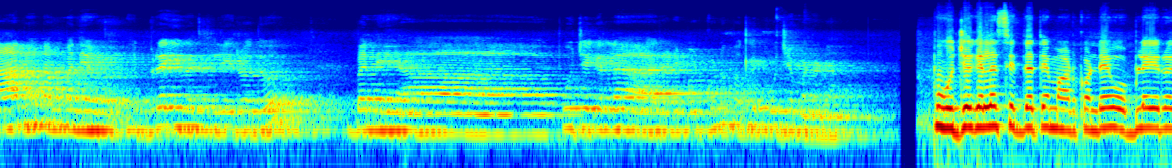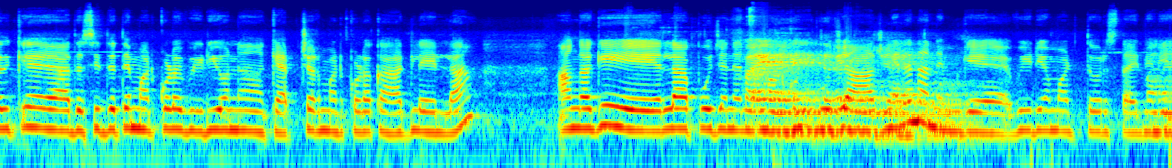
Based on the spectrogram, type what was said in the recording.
ನಾನು ನಮ್ಮ ಮನೆಯವರು ಇಬ್ಬರೇ ಇವತ್ತಲ್ಲಿ ಇರೋದು. ಬನ್ನಿ ಪೂಜೆಗೆಲ್ಲ ರೆಡಿ ಮಾಡಿಕೊಂಡು ಮೊದಲು ಪೂಜೆ ಮಾಡೋಣ. ಪೂಜೆಗೆಲ್ಲ ಸಿದ್ಧತೆ ಮಾಡಿಕೊಂಡೆ. ಒಬ್ಬಳೇ ಇರೋದಕ್ಕೆ ಅದು ಸಿದ್ಧತೆ ಮಾಡ್ಕೊಳ್ಳೋ ವಿಡಿಯೋನ ಕ್ಯಾಪ್ಚರ್ ಮಾಡ್ಕೊಳಕ್ಕೆ ಆಗಲೇ ಇಲ್ಲ. ಹಂಗಾಗಿ ಎಲ್ಲ ಪೂಜೆನೆಲ್ಲ ಮಾಡ್ಕೊಂಡು ಪೂಜೆ ಆದಮೇಲೆ ನಾನು ನಿಮಗೆ ವಿಡಿಯೋ ಮಾಡಿ ತೋರಿಸ್ತಾ ಇದ್ದೀನಿ.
